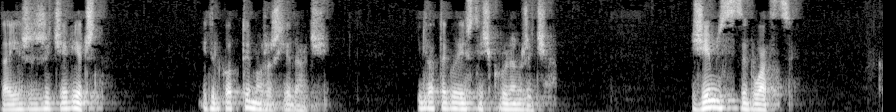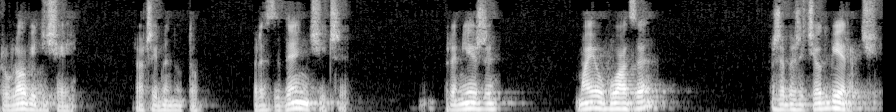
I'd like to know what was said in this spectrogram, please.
dajesz życie wieczne. I tylko Ty możesz je dać. I dlatego jesteś królem życia. Ziemscy władcy, królowie dzisiaj, raczej będą to prezydenci czy premierzy, mają władzę, żeby życie odbierać.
